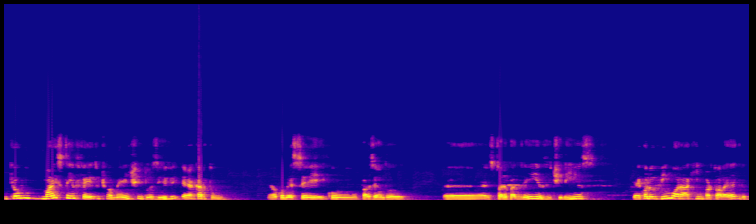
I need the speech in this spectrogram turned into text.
o que eu mais tenho feito ultimamente, inclusive, é cartoon. Eu comecei com fazendo é, história em quadrinhos e tirinhas, e aí, quando eu vim morar aqui em Porto Alegre,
